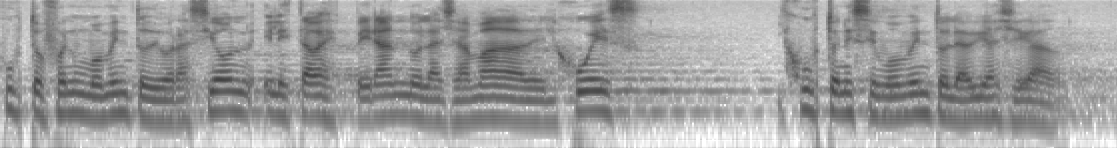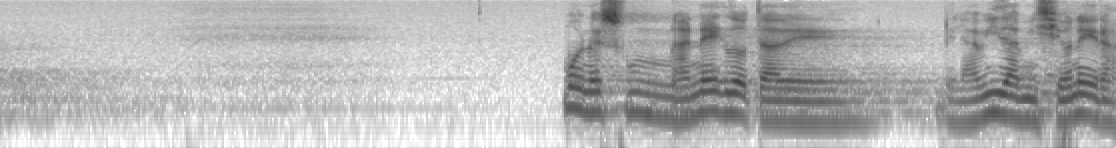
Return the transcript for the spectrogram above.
Justo fue en un momento de oración, él estaba esperando la llamada del juez y justo en ese momento le había llegado. Bueno, es una anécdota de, la vida misionera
